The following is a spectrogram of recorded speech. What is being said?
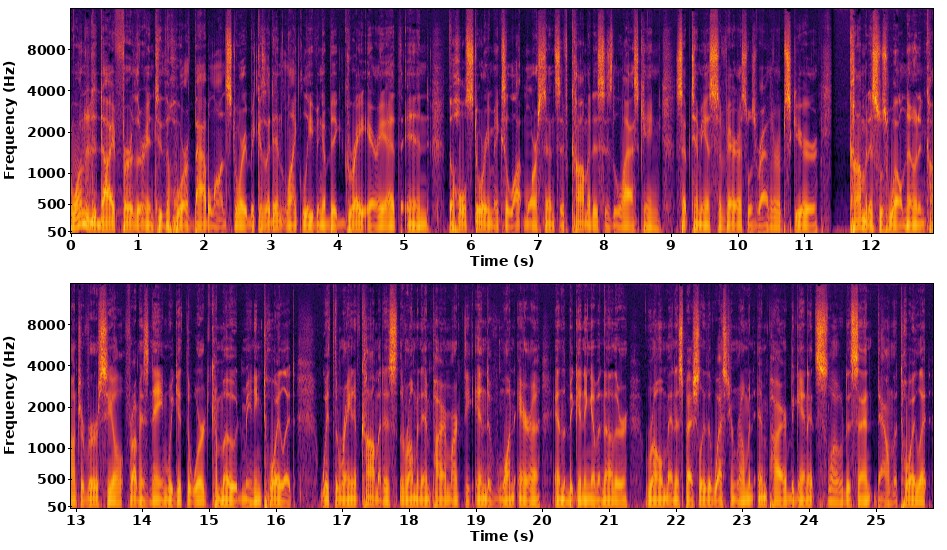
wanted to dive further into the Whore of Babylon story because I didn't like leaving a big gray area at the end. The whole story makes a lot more sense if Commodus is the last king. Septimius Severus was rather obscure. Commodus was well known and controversial. From his name, we get the word commode, meaning toilet. With the reign of Commodus, the Roman Empire marked the end of one era and the beginning of another. Rome, and especially the Western Roman Empire, began its slow descent down the toilet.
